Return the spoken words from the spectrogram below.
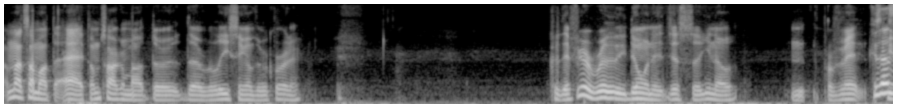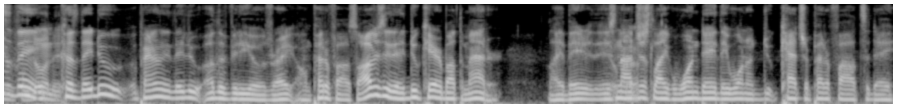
I'm not talking about the act. I'm talking about the the releasing of the recording. Because if you're really doing it just to you know prevent because that's the thing. Because they do apparently they do other videos right on pedophiles, so obviously they do care about the matter. Like they, it's not just like one day they want to do, catch a pedophile today,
